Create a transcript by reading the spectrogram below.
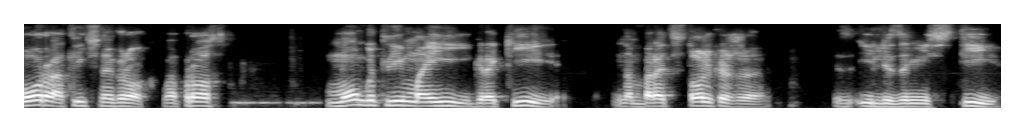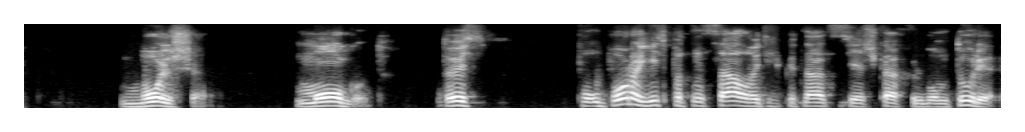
Пора отличный игрок. Вопрос, могут ли мои игроки набрать столько же или занести больше могут. То есть у Пора есть потенциал в этих 15 очках в любом туре,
